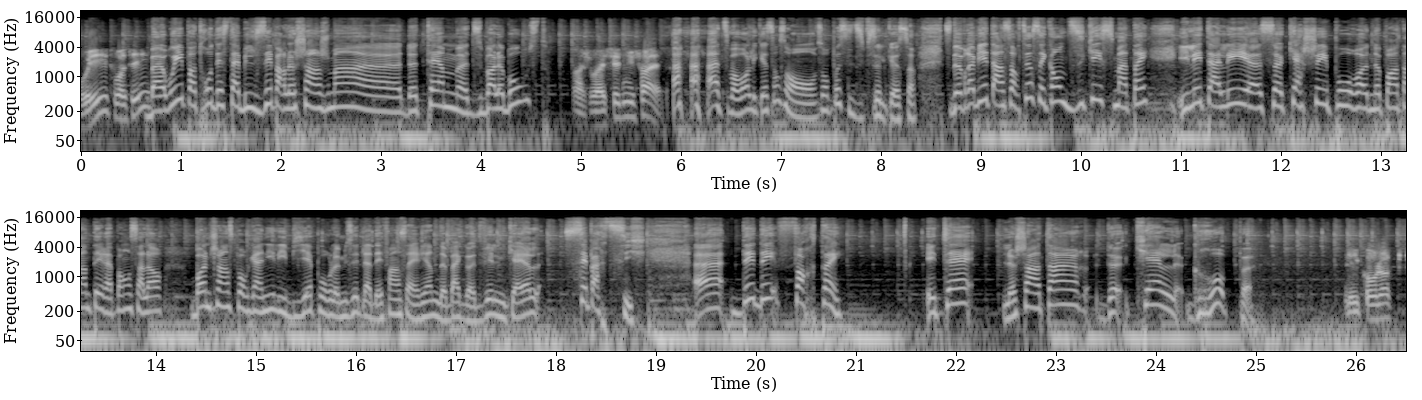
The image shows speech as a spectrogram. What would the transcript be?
Oui, toi aussi? Ben oui, pas trop déstabilisé par le changement de thème du bas le boost? Ah, je vais essayer de m'y faire. tu vas voir, les questions sont, sont pas si difficiles que ça. Tu devrais bien t'en sortir. C'est contre Dicky ce matin. Il est allé euh, se cacher pour euh, ne pas entendre tes réponses. Alors, bonne chance pour gagner les billets pour le Musée de la Défense aérienne de Bagotville. Michael, c'est parti. Euh, Dédé Fortin était le chanteur de quel groupe? Les colocs.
